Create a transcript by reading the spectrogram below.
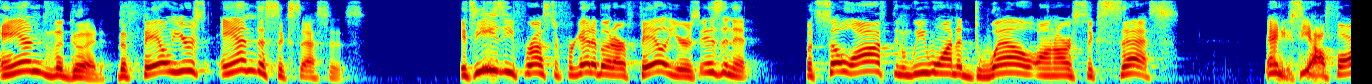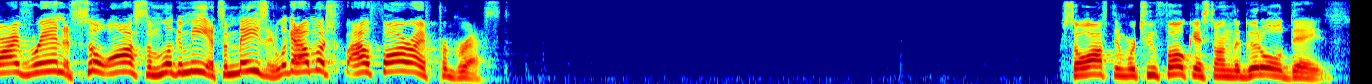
and the good, the failures and the successes. It's easy for us to forget about our failures, isn't it? But so often we want to dwell on our success. Man, you see how far I've ran? It's so awesome. Look at me. It's amazing. Look at how much how far I've progressed. So often we're too focused on the good old days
